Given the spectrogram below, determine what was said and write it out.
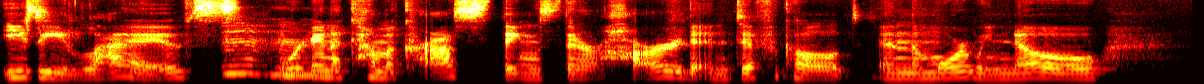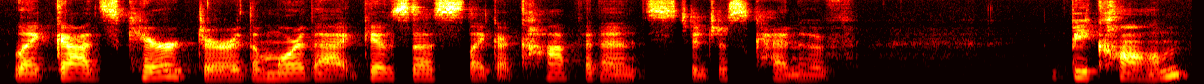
easy lives. We're mm-hmm. going to come across things that are hard and difficult. And the more we know, like God's character, the more that gives us like a confidence to just kind of be calm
